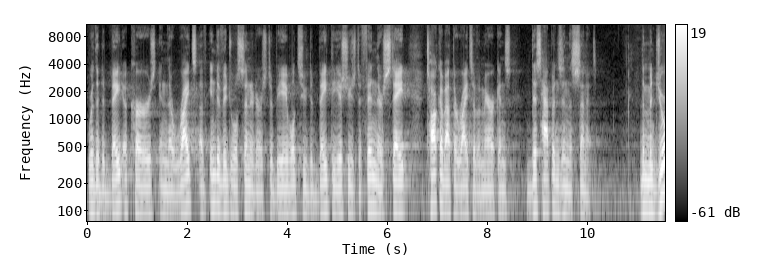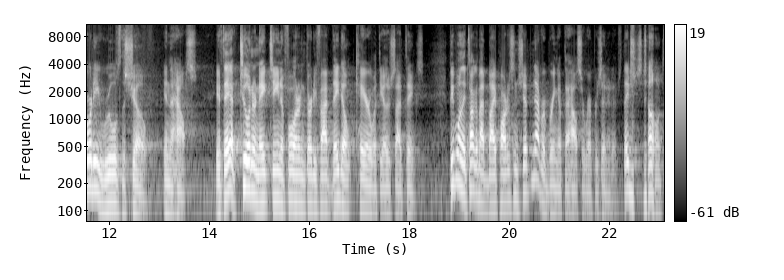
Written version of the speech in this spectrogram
where the debate occurs in the rights of individual senators to be able to debate the issues, defend their state, talk about the rights of Americans. This happens in the Senate the majority rules the show in the House. If they have 218 of 435, they don't care what the other side thinks. People, when they talk about bipartisanship, never bring up the House of Representatives. They just don't.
